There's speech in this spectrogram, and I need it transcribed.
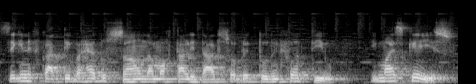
significativa redução da mortalidade, sobretudo infantil. E mais que isso,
